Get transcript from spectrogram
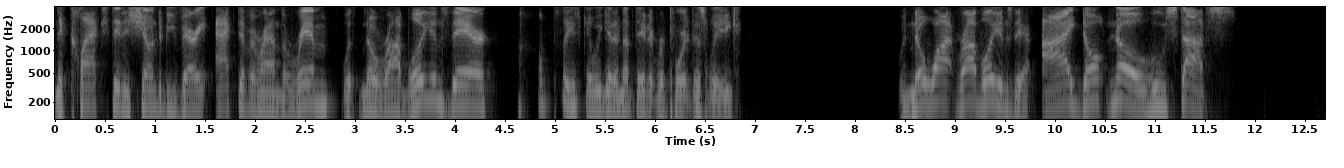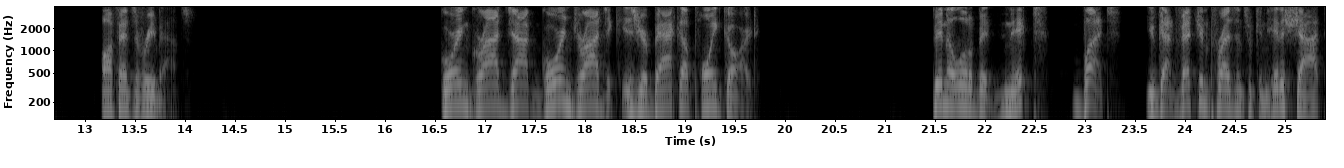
Nick Claxton is shown to be very active around the rim with no Rob Williams there. Oh, please, can we get an updated report this week? With no Rob Williams there, I don't know who stops offensive rebounds. Goran, Gradjak, Goran Dragic is your backup point guard. Been a little bit nicked, but you've got veteran presence who can hit a shot,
